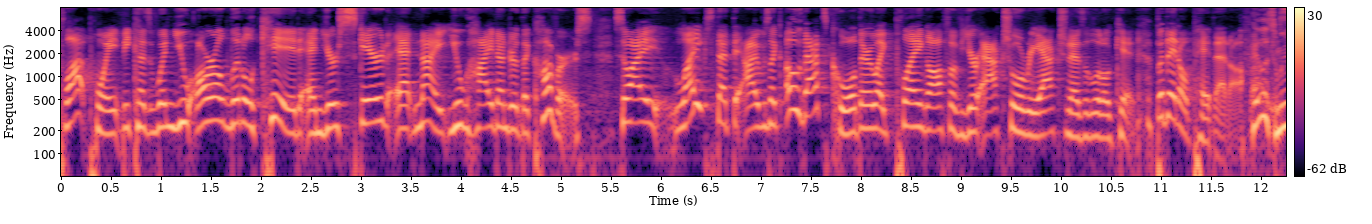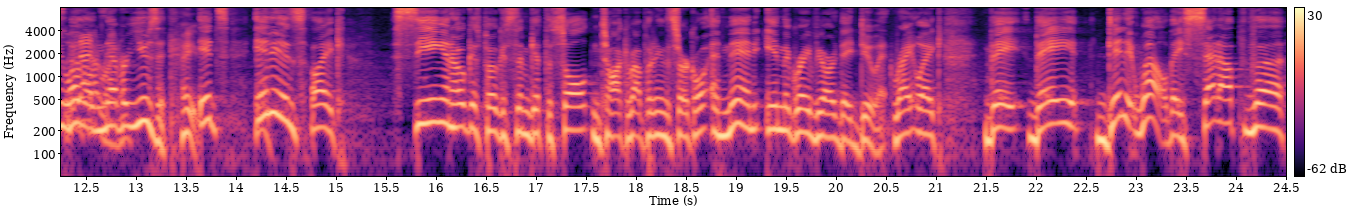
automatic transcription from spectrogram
plot point because when you are a little kid and you're scared at night, you hide under the covers. So I liked that. They, I was like, oh, that's cool. They're like playing off of your actual reaction as a little kid, but they don't pay that off. Hey, listen, we love No, that they'll never use it. Hey. It's it is like seeing in Hocus Pocus them get the salt and talk about putting the circle, and then in the graveyard they do it right. Like they they did it well. They set up the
